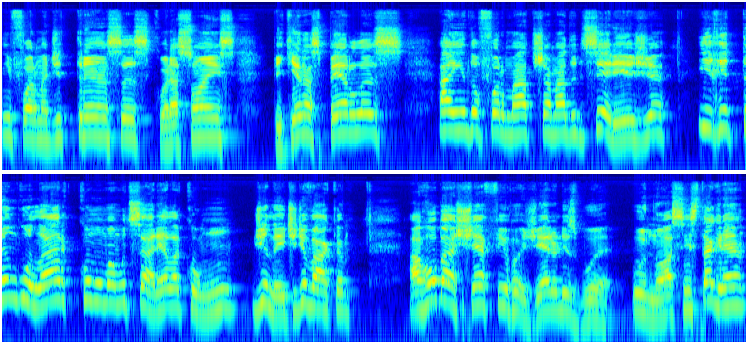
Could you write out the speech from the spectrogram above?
em forma de tranças, corações, pequenas pérolas, ainda o formato chamado de cereja e retangular como uma mussarela comum de leite de vaca. Arroba chefe Rogério Lisboa, o nosso Instagram.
